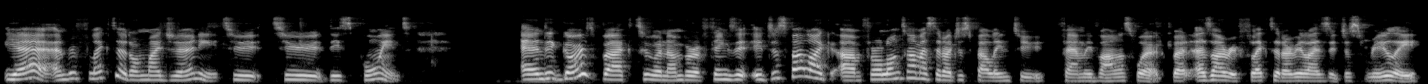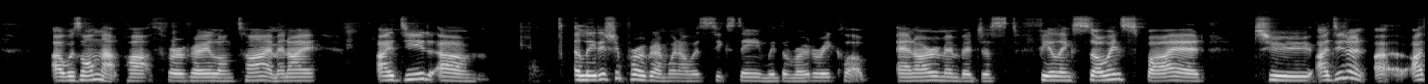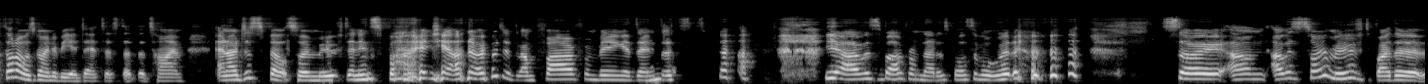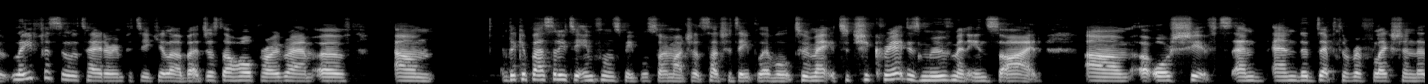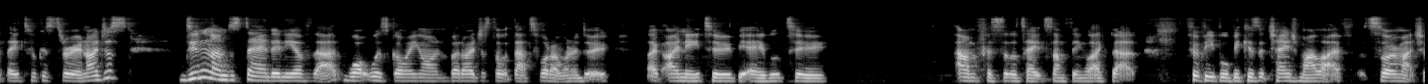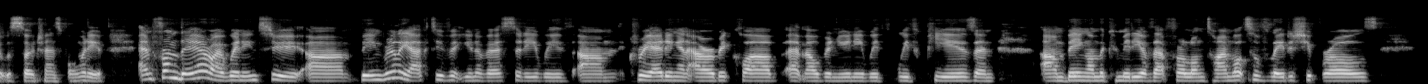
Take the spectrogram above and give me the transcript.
yeah, and reflected on my journey to to this point. And it goes back to a number of things. It, it just felt like um, for a long time I said I just fell into family violence work. But as I reflected, I realized it just really, I was on that path for a very long time. And I, I did um, a leadership program when I was 16 with the Rotary Club and I remember just feeling so inspired to I didn't uh, I thought I was going to be a dentist at the time and I just felt so moved and inspired yeah I know I'm far from being a mm-hmm. dentist yeah I'm as far from that as possible but so um, I was so moved by the lead facilitator in particular but just the whole program of um, the capacity to influence people so much at such a deep level to make to, to create this movement inside um, or shifts and and the depth of reflection that they took us through. And i just didn't understand any of that what was going on but i just thought that's what i want to do. Like i need to be able to um, facilitate something like that for people because it changed my life so much. It was so transformative. And from there, I went into um, being really active at university with um, creating an Arabic club at Melbourne Uni with with peers and um, being on the committee of that for a long time. Lots of leadership roles.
